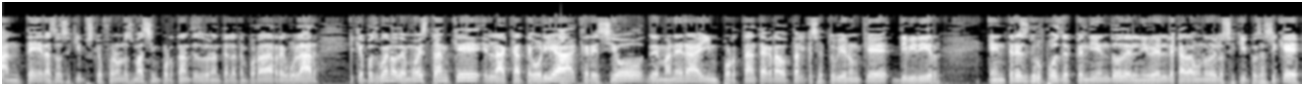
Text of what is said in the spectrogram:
Panteras, dos equipos que fueron los más importantes durante la temporada regular y que pues bueno demuestran que la categoría creció de manera importante a grado tal que se tuvieron que dividir en tres grupos dependiendo del nivel de cada uno de los equipos. Así que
